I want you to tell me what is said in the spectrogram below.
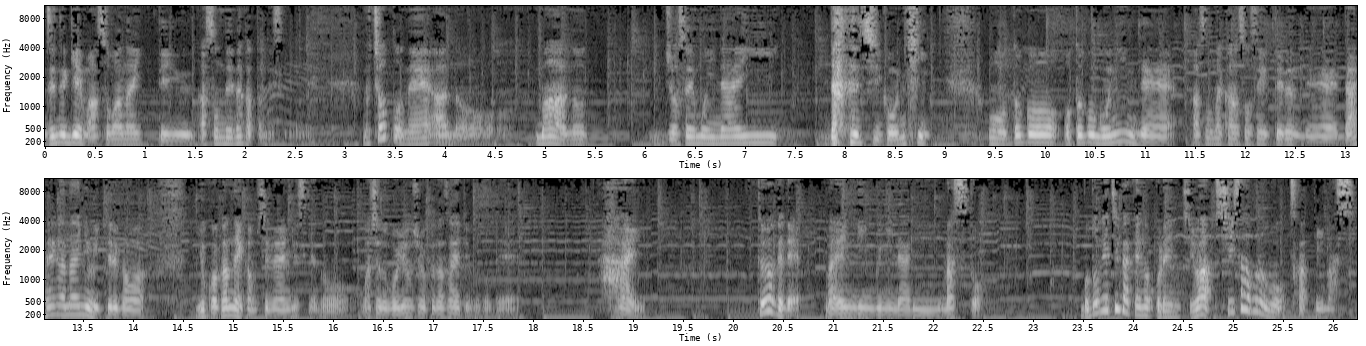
全然ゲーム遊ばないっていう、遊んでなかったんですけどね。ちょっとね、あの、まあ、あの、女性もいない男子5人、もう男、男5人で遊んだ感想戦言ってるんで、誰が何を言ってるかはよくわかんないかもしれないんですけど、まあ、ちょっとご了承くださいということで、はい。というわけで、まあ、エンディングになりますと。ボトゲ仕掛けのオレンジはシーサーブログを使っています。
